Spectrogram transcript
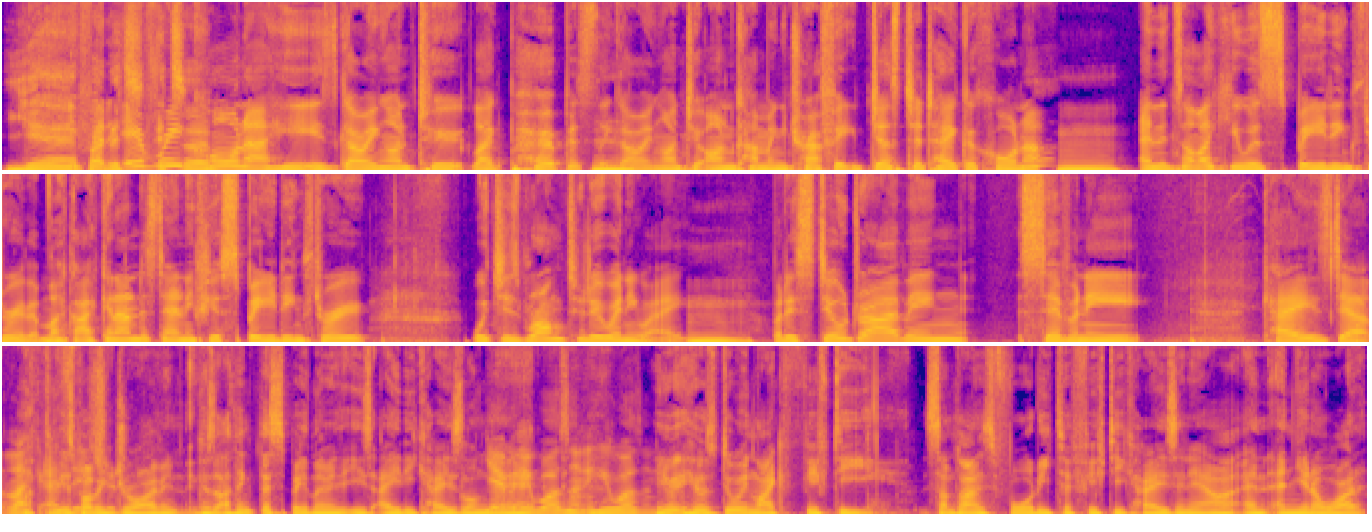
yeah, if but at it's, every it's a- corner he is going on to like purposely Yeah. going on to oncoming traffic just to take a corner Mm. and it's not like he was speeding through them like i can understand if you're speeding through which is wrong to do anyway Mm. but he's still driving 70 k's down Like I think as he's probably should- driving because I think the speed limit is 80 k's long yeah there. but he wasn't he wasn't He, he was doing like 50, sometimes 40 to 50 k's an hour. And and you know what?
